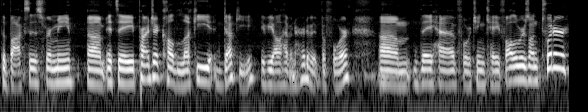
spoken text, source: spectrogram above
the boxes for me. Um, it's a project called Lucky Ducky. If y'all haven't heard of it before, um, they have 14k followers on Twitter.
